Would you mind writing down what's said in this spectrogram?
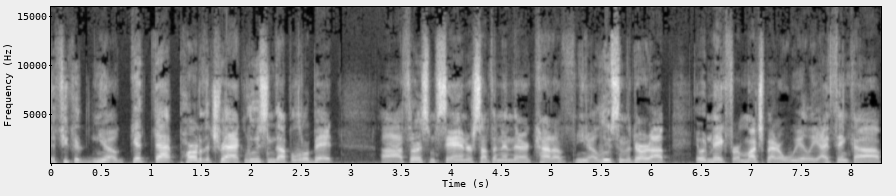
if you could you know get that part of the track loosened up a little bit. Uh, throw some sand or something in there, and kind of you know loosen the dirt up. It would make for a much better wheelie. I think uh,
